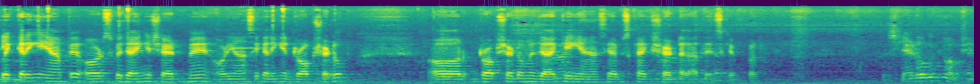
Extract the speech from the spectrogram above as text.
क्लिक करेंगे यहाँ पे और उस पर जाएँगे शेड में और यहाँ से करेंगे ड्रॉप शेडो और ड्रॉप शेडो में जाके यहाँ से आप इसका एक शेड लगाते हैं इसके ऊपर। शेडो का क्या ऑप्शन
